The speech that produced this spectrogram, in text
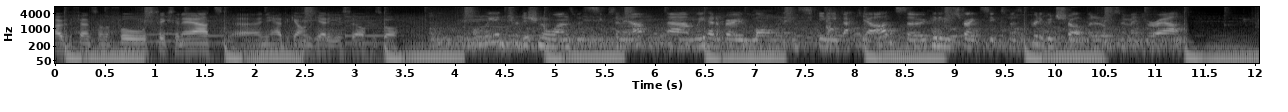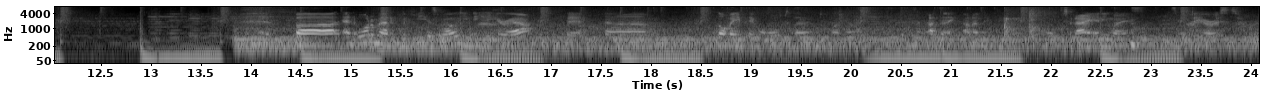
over the fence on the full, six and out, uh, and you had to go and get it yourself as well. Well, we had traditional ones with six and out. Um, we had a very long and skinny backyard, so hitting a straight six was a pretty good shot, but it also meant you were out. But an automatic wicket as well, you nick it, you're out. Fair. Um, not many people walk to that. I think I don't think people walk today, anyways. It's what DRS is for.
